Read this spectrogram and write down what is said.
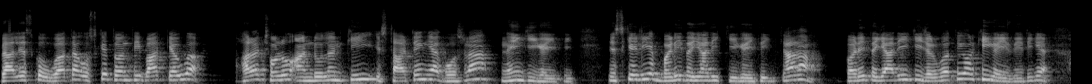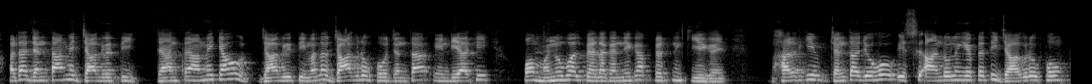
बयालीस को हुआ था। उसके तुरंत ही बाद क्या हुआ? भारत छोड़ो आंदोलन की स्टार्टिंग या घोषणा नहीं की गई थी। इसके लिए बड़ी तैयारी की गई थी। क्या था बड़ी तैयारी की ज़रूरत थी और की गई थी ठीक है? अर्थात जनता में जागृति जनता में क्या हो? जागृति मतलब जागरूक हो जनता इंडिया की और मनोबल पैदा करने का प्रयत्न किए गए। भारत की जनता जो हो इस आंदोलन के प्रति जागरूक हो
